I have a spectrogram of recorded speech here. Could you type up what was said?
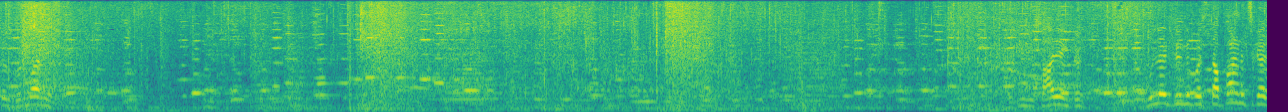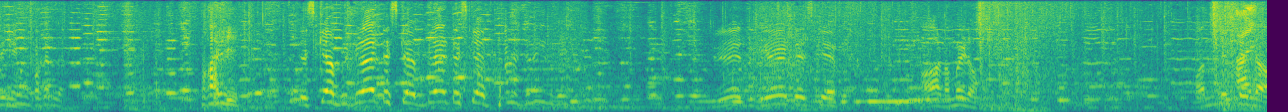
போடு good morning sorry uncle bullet இருந்து போய் தப்பா நினைச்சுக்காதீங்க பக்கத்துல. Sorry escape great escape great escape great great escape ஆ நம்ம இடம். வந்துட்டேடா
